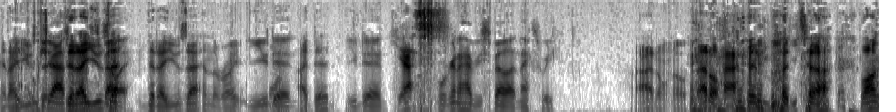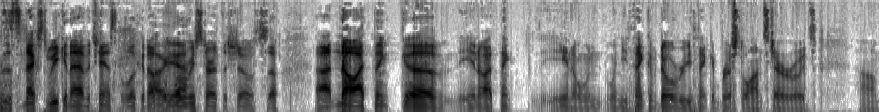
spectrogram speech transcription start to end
And I used it. Did I use that? it. Did I use that in the right? You form? did. I did. You did. Yes. We're gonna have you spell it next week. I don't know if that'll happen, but uh, as long as it's next week and I have a chance to look it up Oh, before yeah. we start the show. So, uh, no, I think uh, you know, I think you know, when when you think of Dover, you think of Bristol on steroids. Um,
